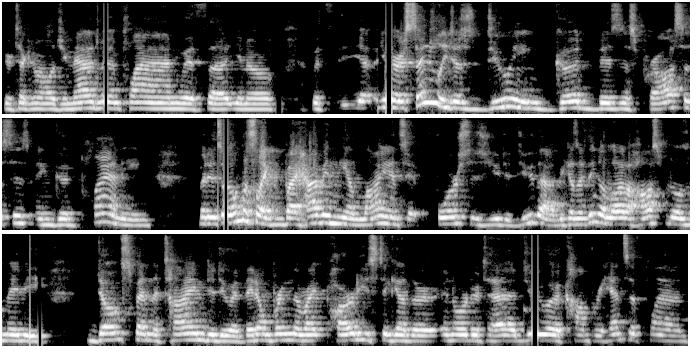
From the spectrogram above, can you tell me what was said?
your technology management plan, with uh, you know, with you're essentially just doing good business processes and good planning. But it's almost like by having the alliance, it forces you to do that because I think a lot of hospitals maybe don't spend the time to do it. They don't bring the right parties together in order to do a comprehensive plan.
